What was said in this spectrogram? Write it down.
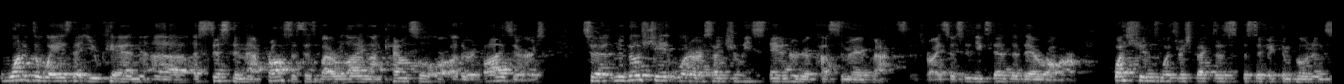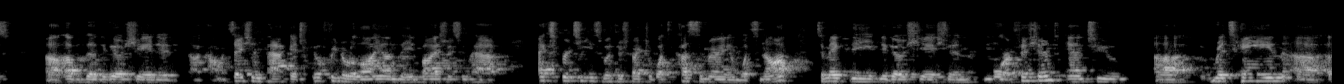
One of the ways that you can uh, assist in that process is by relying on counsel or other advisors to negotiate what are essentially standard or customary practices, right? So to the extent that there are questions with respect to specific components uh, of the negotiated uh, compensation package, feel free to rely on the advisors who have expertise with respect to what's customary and what's not to make the negotiation more efficient and to uh, retain uh, a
